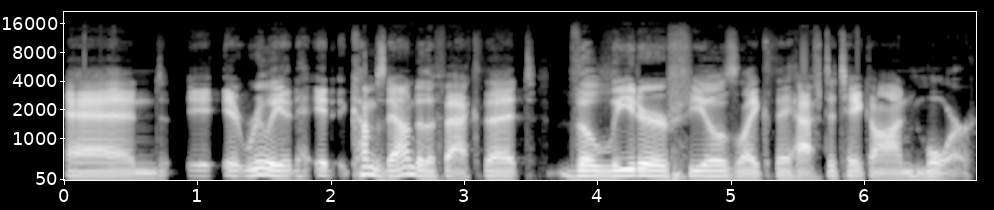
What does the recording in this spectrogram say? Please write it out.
And it, it really it, it comes down to the fact that the leader feels like they have to take on more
